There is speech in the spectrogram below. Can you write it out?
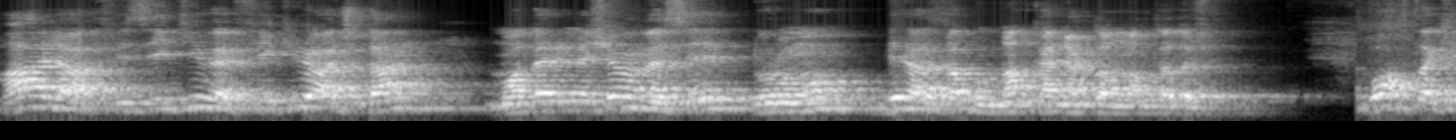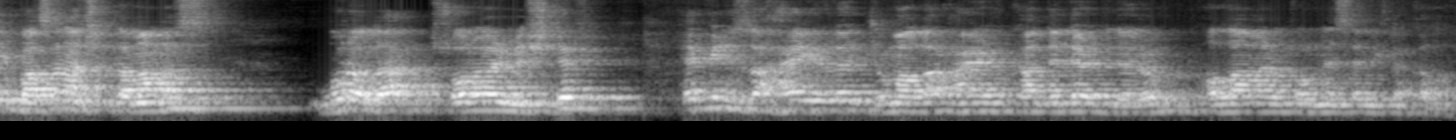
hala fiziki ve fikri açıdan modernleşememesi durumu biraz da bundan kaynaklanmaktadır. Bu haftaki basın açıklamamız burada sona ermiştir. Hepinize hayırlı cumalar, hayırlı kandiller diliyorum. Allah'a emanet olun, esenlikle kalın.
